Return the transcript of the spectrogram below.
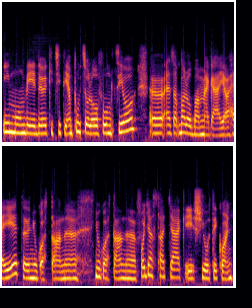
immunvédő, kicsit ilyen pucoló funkció, ez valóban megállja a helyét, nyugodtan, nyugodtan fogyaszthatják, és jótékony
